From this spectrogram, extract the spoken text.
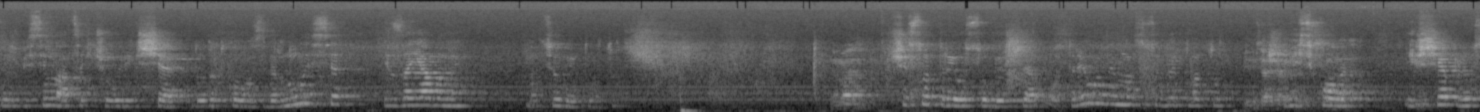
службі. 17 чоловік ще додатково звернулися із заявами на цю виплату. 603 особи вже отримали в нас цю виплату ще військових, і ще плюс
